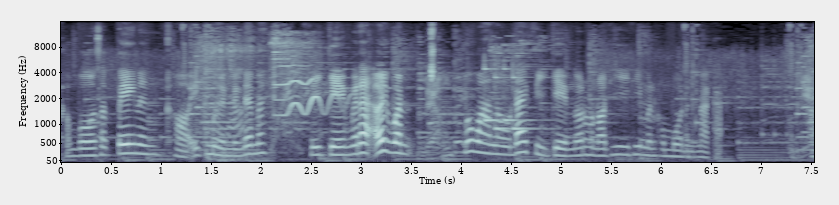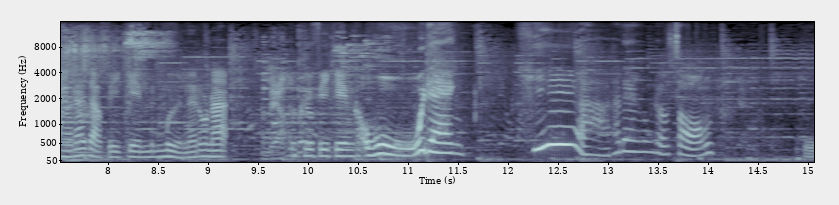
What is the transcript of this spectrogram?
คอมโบสักเป้งหนึ่งขออีกหมื่นหนึ่งได้ไหมฟรีเกมก็ได้ เอ้ยวันเมื่อวานเราได้ฟรีเกมเนาะทุกคนที่ที่มันคอมโบหนักๆอะได้จากฟรีเกมเป็นหมื่นเลยลุกนะก็คือฟรีเกมครับโอ้โหแดงเฮียถ้าแดงลงแถวสองโอ้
